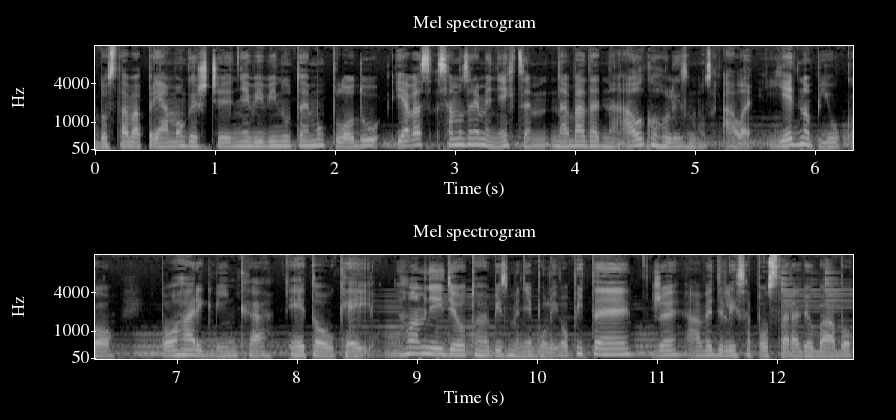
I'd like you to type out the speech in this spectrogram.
dostáva priamo k ešte nevyvinutému plodu. Ja vás samozrejme nechcem nabádať na alkoholizmus, ale jedno pivko, pohárik vínka, je to OK. Hlavne ide o to, aby sme neboli opité, že? A vedeli sa postarať o bábo.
